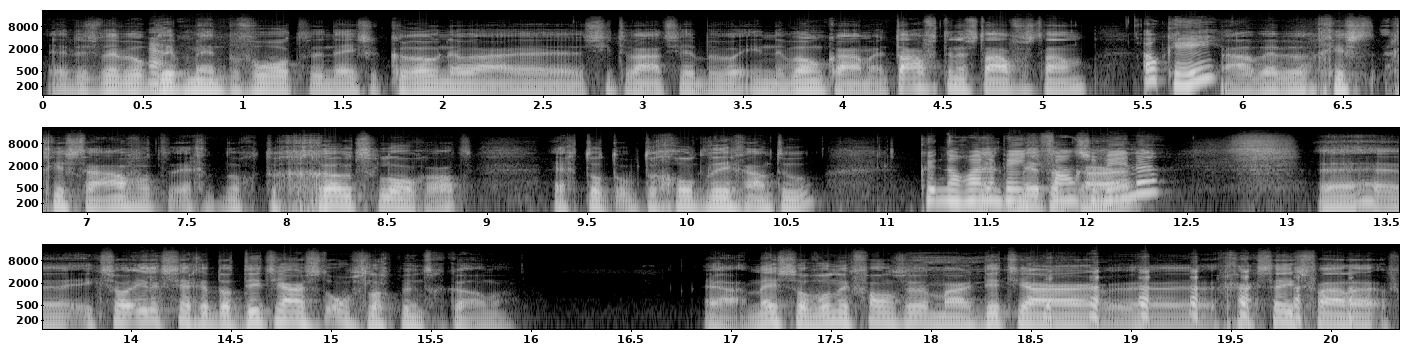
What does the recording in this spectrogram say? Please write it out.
Dus we hebben op ja. dit moment bijvoorbeeld in deze corona-situatie hebben we in de woonkamer een tafeltennistafel staan. Oké. Okay. Nou, we hebben gister, gisteravond echt nog de grootste lol gehad. Echt tot op de grond liggen aan toe. Kun je nog wel een met, beetje van ze winnen? ik zal eerlijk zeggen dat dit jaar is het omslagpunt gekomen. Ja, meestal won ik van ze, maar dit jaar uh, ga ik steeds, vader,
